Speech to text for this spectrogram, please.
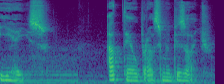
E é isso. Até o próximo episódio.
